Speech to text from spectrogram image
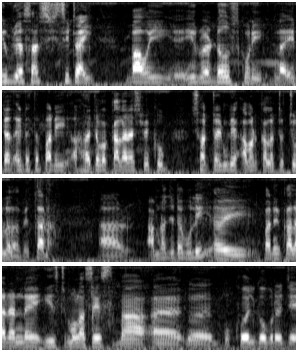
ইউরিয়া সার ছিটাই বা ওই ইউরিয়া ডোজ করি, না, এটা এটাতে পানি হয়তো বা কালার আসবে খুব শর্ট টাইমলে আবার কালারটা চলে যাবে, তা না। আর আমরা যেটা বলি, ওই পানির কালার আনলে ইস্ট মোলাসেস বা খৈল গোবরের যে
